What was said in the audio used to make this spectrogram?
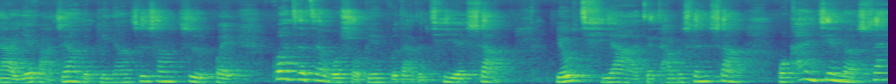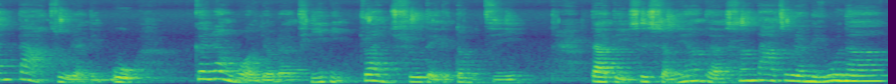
啊，也把这样的平良智商智慧贯彻在我手边辅导的企业上。尤其啊，在他们身上，我看见了三大助人礼物，更让我有了提笔撰书的一个动机。到底是什么样的三大助人礼物呢？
